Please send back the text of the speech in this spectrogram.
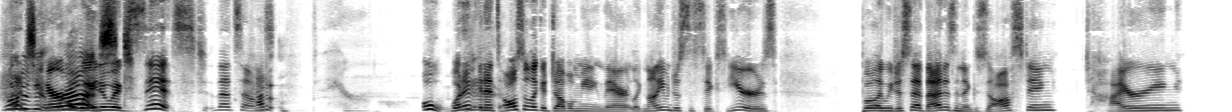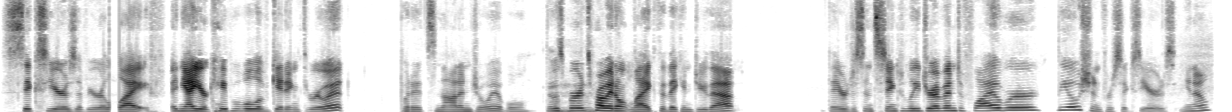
How what does a terrible way to exist. That sounds How do- terrible. Oh, what if? And it's also like a double meaning there. Like not even just the six years, but like we just said, that is an exhausting, tiring six years of your life. And yeah, you're capable of getting through it, but it's not enjoyable. Those birds Mhm. probably don't like that they can do that. They are just instinctively driven to fly over the ocean for six years. You know,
